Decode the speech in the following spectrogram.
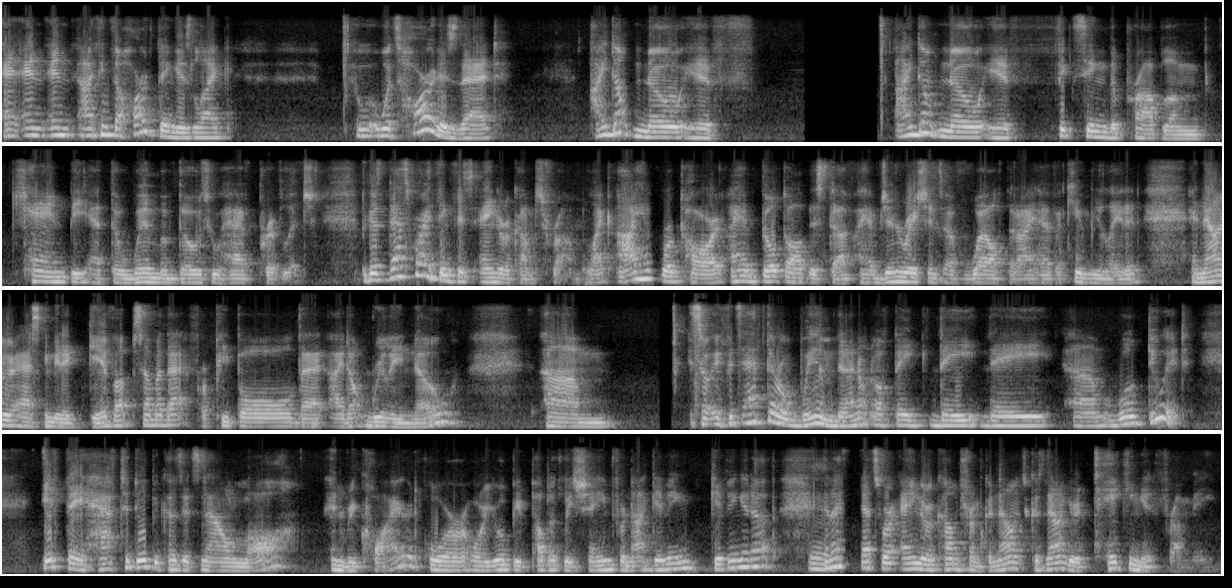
And, and and I think the hard thing is like what's hard is that I don't know if I don't know if fixing the problem can be at the whim of those who have privilege. Because that's where I think this anger comes from. Like, I have worked hard, I have built all this stuff, I have generations of wealth that I have accumulated. And now you're asking me to give up some of that for people that I don't really know. Um, so if it's at their whim, then I don't know if they they they um, will do it if they have to do because it's now law and required or or you'll be publicly shamed for not giving giving it up yeah. and i think that's where anger comes from because now because now you're taking it from me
